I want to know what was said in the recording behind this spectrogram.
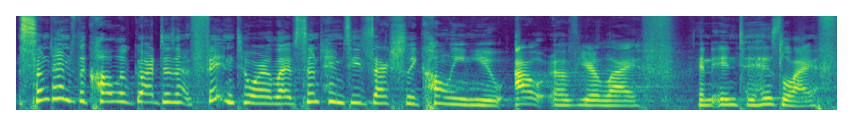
sometimes the call of God doesn't fit into our lives. Sometimes he's actually calling you out of your life and into his life.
